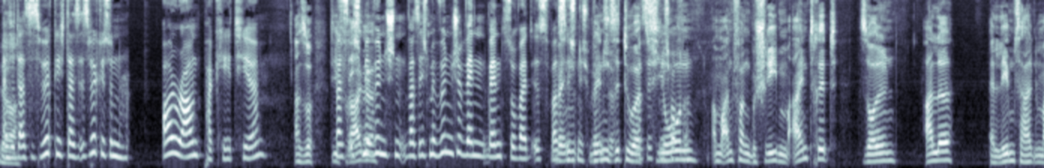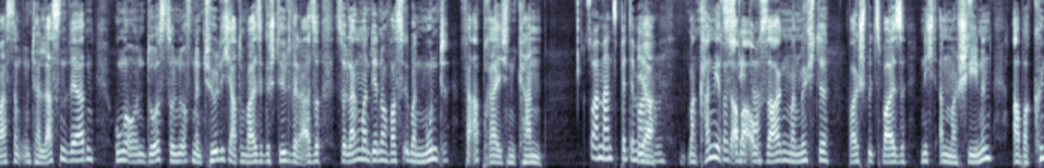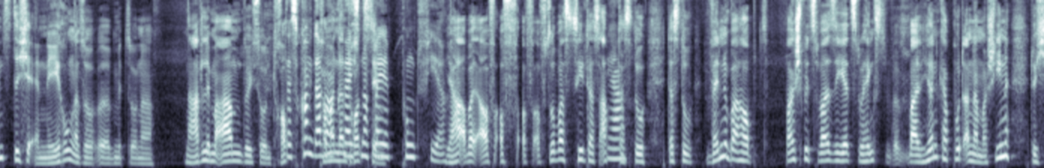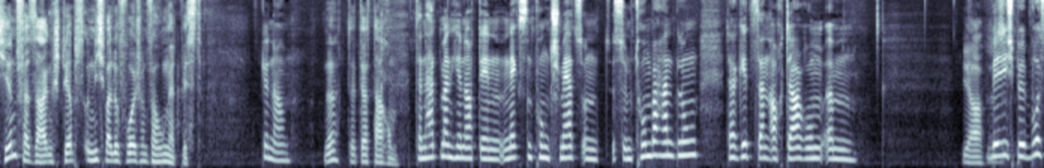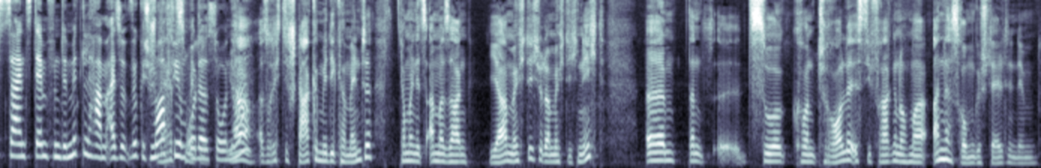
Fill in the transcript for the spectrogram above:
Ja. Also das ist wirklich, das ist wirklich so ein Allround-Paket hier, Also die was Frage, ich mir wünschen, was ich mir wünsche, wenn wenn es soweit ist, was wenn, ich nicht wenn wünsche. nicht Situation am Anfang beschrieben eintritt, sollen alle lebenserhaltende Maßnahmen unterlassen werden. Hunger und Durst soll nur auf natürliche Art und Weise gestillt werden. Also solange man dir noch was über den Mund verabreichen kann. Soll man es bitte Ja, machen. man kann jetzt Das aber auch da. sagen, man möchte beispielsweise nicht an Maschinen, aber künstliche Ernährung, also äh, mit so einer Nadel im Arm durch so einen Tropf, Das kommt kann aber auch man dann gleich noch trotzdem. bei Punkt 4. Ja, aber auf, auf, auf, auf sowas zielt das ab, Ja. dass du, dass du, wenn überhaupt, beispielsweise jetzt, du hängst mal Hirn kaputt an der Maschine, durch Hirnversagen stirbst und nicht, weil du vorher schon verhungert bist. Genau. Ne? Da, da, darum. Dann hat man hier noch den nächsten Punkt Schmerz- und Symptombehandlung. Da geht es dann auch darum, ähm, Ja. will ich bewusstseinsdämpfende Mittel haben, also wirklich Morphium oder so, ne? Ja, also richtig starke Medikamente. Kann man jetzt einmal sagen, ja, möchte ich oder möchte ich nicht. Ähm, dann äh, zur Kontrolle ist die Frage nochmal andersrum gestellt in dem.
